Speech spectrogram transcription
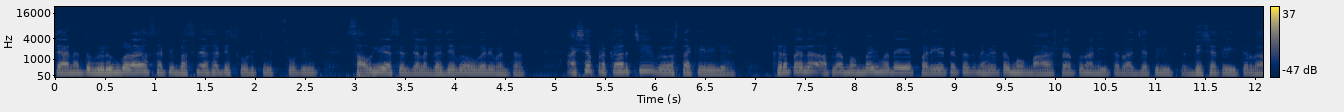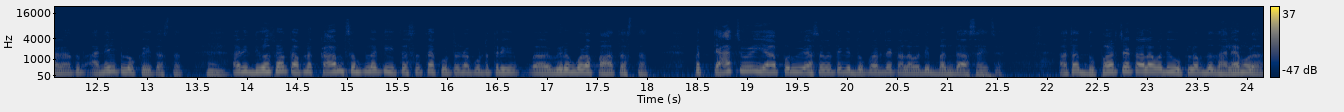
त्यानंतर विरंगुळासाठी बसण्यासाठी छोटीची छोटी सावली असेल ज्याला गजेबे वगैरे म्हणतात अशा प्रकारची व्यवस्था केलेली आहे. खरं पाहिलं आपल्या मुंबईमध्ये पर्यटकच नव्हे तर महाराष्ट्रातून आणि इतर राज्यातील इतर देशातील इतर भागातून अनेक लोक येत असतात. आणि दिवसभरात आपलं काम संपलं की इथं कुठं ना कुठं तरी अ, विरंगुळा पाहत असतात. पण त्याच वेळी यापूर्वी असं होतं की दुपारच्या कालावधी बंद असायचं. आता दुपारच्या कालावधी उपलब्ध झाल्यामुळं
